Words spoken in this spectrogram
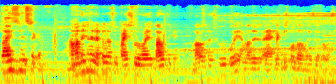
প্রাইস রেঞ্জটা কেমন আমাদের এখানে ল্যাপটপের আসলে প্রাইস শুরু হয় বারো থেকে। বারো থেকে শুরু করে আমাদের এক লাখ বিশ পর্যন্ত আমাদের ল্যাপটপ আছে।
